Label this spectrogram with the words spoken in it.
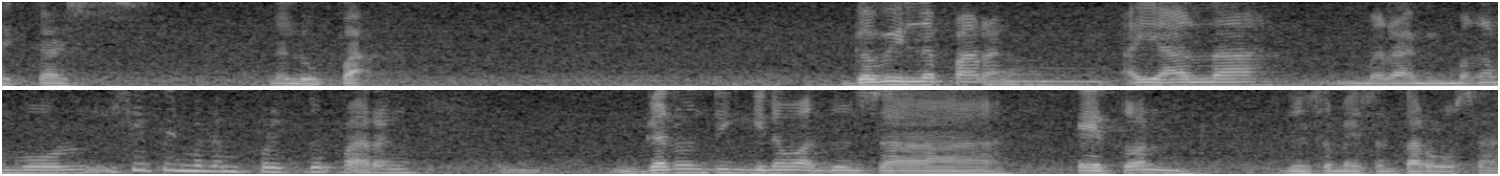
hectares na lupa. Gawin na parang Ayala, maraming mga mall. Isipin mo ng proyekto parang ganon din ginawa dun sa Eton, dun sa may Santa Rosa.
